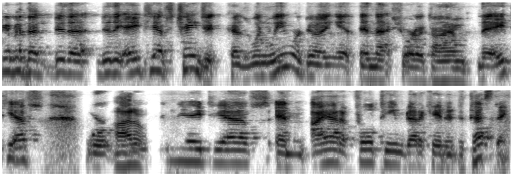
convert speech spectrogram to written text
Yeah, but the, do the do the ATFs change it? Because when we were doing it in that shorter time, the ATFs were I don't- the ATFs, and I had a full team dedicated to testing.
